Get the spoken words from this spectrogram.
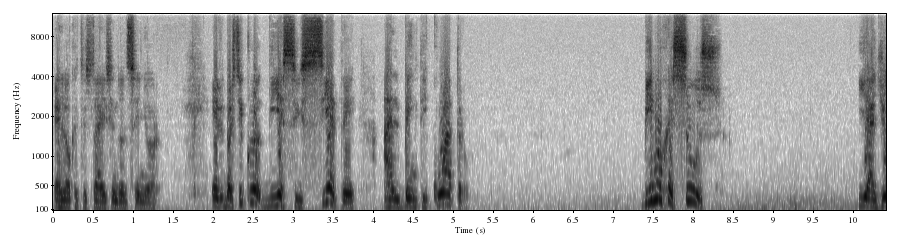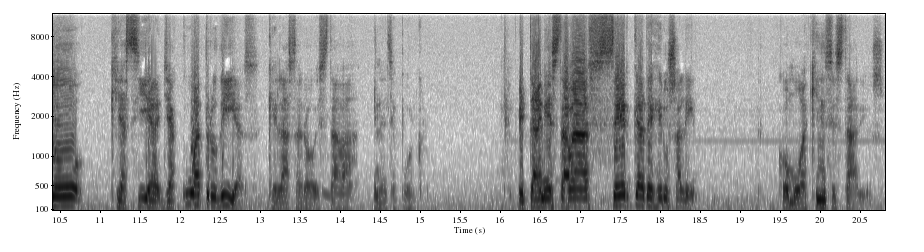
es lo que te está diciendo el Señor. El versículo 17 al 24. Vino Jesús y halló que hacía ya cuatro días que Lázaro estaba en el sepulcro. Betania estaba cerca de Jerusalén, como a 15 estadios.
